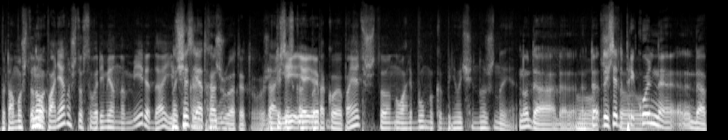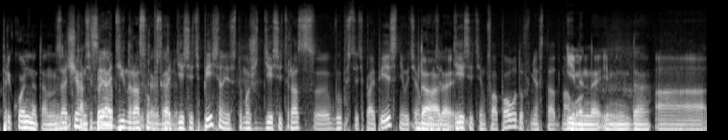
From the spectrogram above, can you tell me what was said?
Потому что, ну, Ну, понятно, что в современном мире, да, есть Но сейчас я отхожу ну, от этого уже. Да, То есть, есть я- как я- бы я- такое понятие, что, ну, альбомы как бы не очень нужны. Ну да, да, да. да. Вот, То, то есть это прикольно, да, прикольно там. Зачем тебе один раз выпускать далее. 10 песен, если ты можешь 10 раз э, выпустить по песне, у тебя Да, будет да. 10 инфоповодов вместо одного. Именно, именно, да. А,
